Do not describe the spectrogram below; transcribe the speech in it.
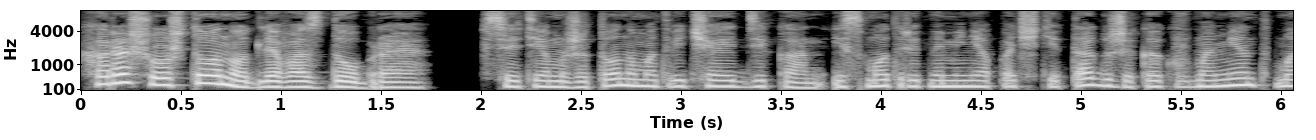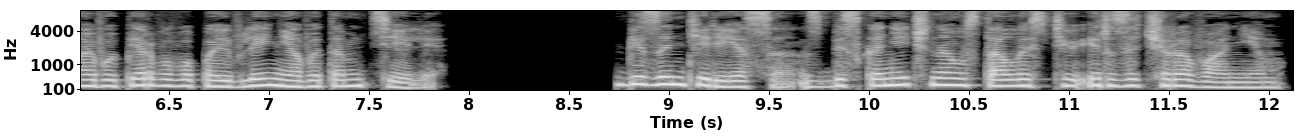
«Хорошо, что оно для вас доброе», — все тем же тоном отвечает декан и смотрит на меня почти так же, как в момент моего первого появления в этом теле. Без интереса, с бесконечной усталостью и разочарованием,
